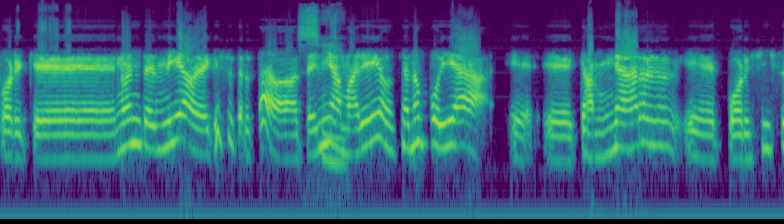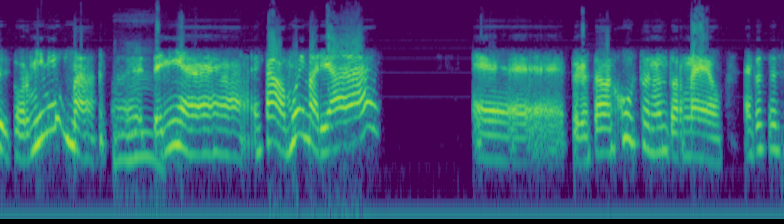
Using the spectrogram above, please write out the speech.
porque no entendía de qué se trataba. Tenía mareo, o sea, no podía caminar eh, por sí por mí misma. Mm. tenía estaba muy mareada pero estaba justo en un torneo. Entonces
